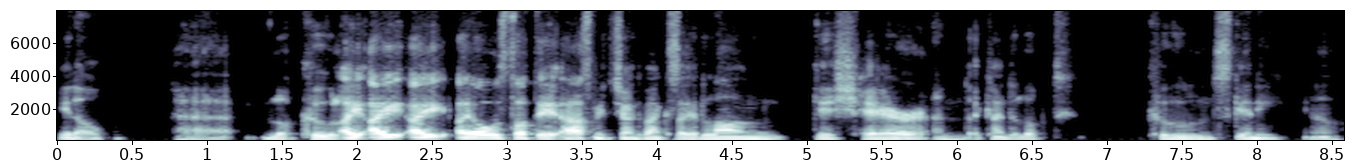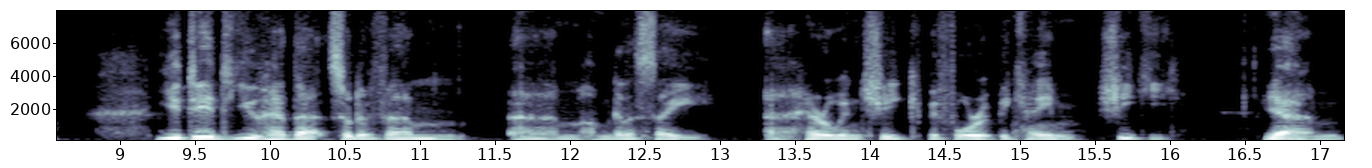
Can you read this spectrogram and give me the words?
you know, uh, look cool. I, I, I, I always thought they asked me to join the band because I had longish hair and I kind of looked cool and skinny, you know. You did. You had that sort of, um, um, I'm going to say, uh, heroin chic before it became cheeky. Yeah, Um,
